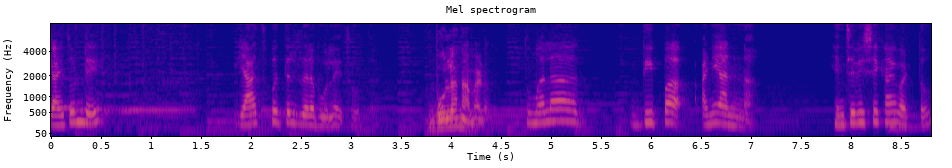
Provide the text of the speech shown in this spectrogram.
गायतोंडे याचबद्दल जरा बोलायचं होतं. बोला ना मॅडम. तुम्हाला दीपा आणि अण्णा ह्यांच्याविषयी काय वाटतं?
